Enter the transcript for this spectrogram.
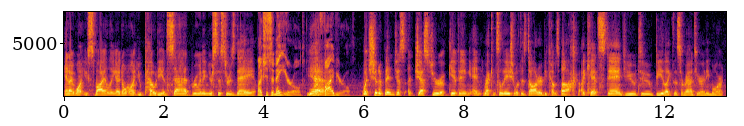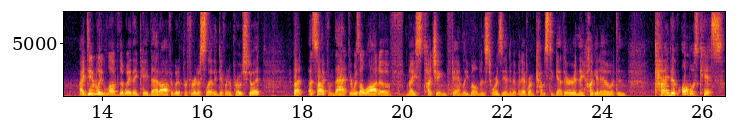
and I want you smiling. I don't want you pouty and sad, ruining your sister's day. Like she's an eight year old or Yeah. a five year old. What should have been just a gesture of giving and reconciliation with his daughter becomes, ugh, I can't stand you to be like this around here anymore. I didn't really love the way they paid that off. I would have preferred a slightly different approach to it. But aside from that, there was a lot of nice, touching family moments towards the end of it when everyone comes together and they hug it out and kind of almost kiss.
